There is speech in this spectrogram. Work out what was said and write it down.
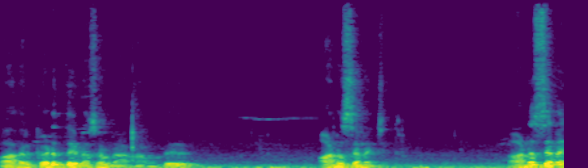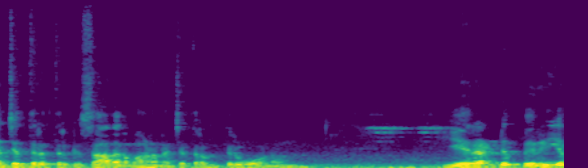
அதற்கடுத்து என்ன சொல்கிறான்னா வந்து அனுச நட்சத்திரம். அனுச நட்சத்திரத்திற்கு சாதகமான நட்சத்திரம் திருவோணம். இரண்டு பெரிய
